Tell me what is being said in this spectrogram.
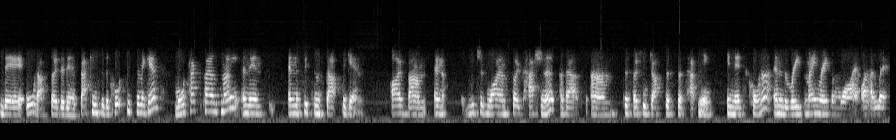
their order, so they're then back into the court system again, more taxpayers' money, and then and the system starts again. I've um, and which is why I'm so passionate about um, the social justice that's happening in Ned's Corner, and the re- main reason why I left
